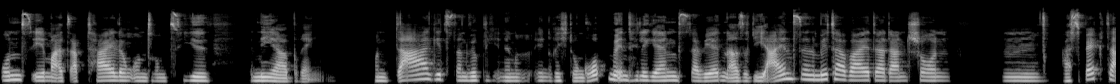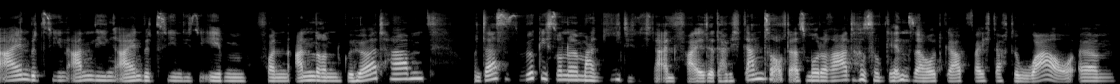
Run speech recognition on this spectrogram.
uns eben als Abteilung unserem Ziel näher bringen. Und da geht's dann wirklich in, den, in Richtung Gruppenintelligenz. Da werden also die einzelnen Mitarbeiter dann schon mh, hm, Aspekte einbeziehen, Anliegen einbeziehen, die sie eben von anderen gehört haben. Und das ist wirklich so eine Magie, die sich da entfaltet. Da habe ich ganz oft als Moderator so Gänsehaut gehabt, weil ich dachte, wow, ähm,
